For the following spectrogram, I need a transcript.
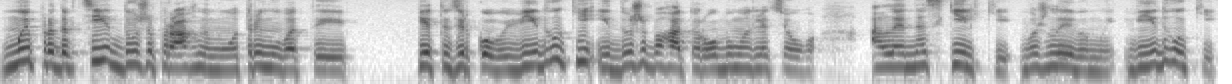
Ми, продавці, дуже прагнемо отримувати п'ятизіркові відгуки і дуже багато робимо для цього. Але наскільки важливими відгуки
